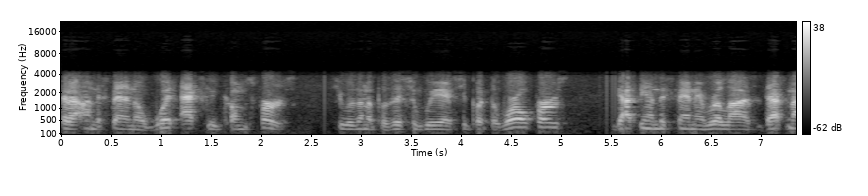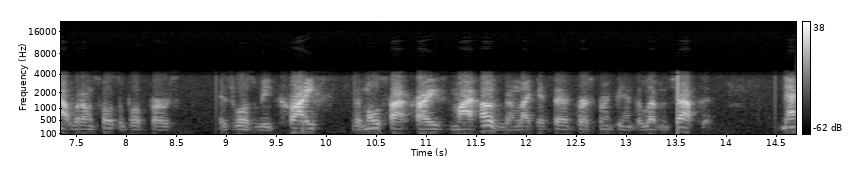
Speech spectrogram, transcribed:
to that understanding of what actually comes first. She was in a position where she put the world first, got the understanding, realized that's not what I'm supposed to put first. It's supposed to be Christ the Most High Christ, my husband, like it says, First Corinthians 11 chapter. Now,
